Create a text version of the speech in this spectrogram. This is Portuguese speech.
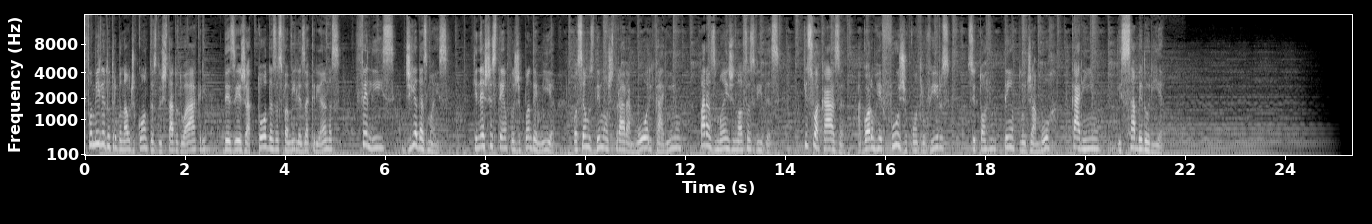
família do Tribunal de Contas do Estado do Acre deseja a todas as famílias acrianas feliz Dia das Mães. Que nestes tempos de pandemia possamos demonstrar amor e carinho para as mães de nossas vidas. Que sua casa, agora um refúgio contra o vírus, se torne um templo de amor, carinho e sabedoria.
